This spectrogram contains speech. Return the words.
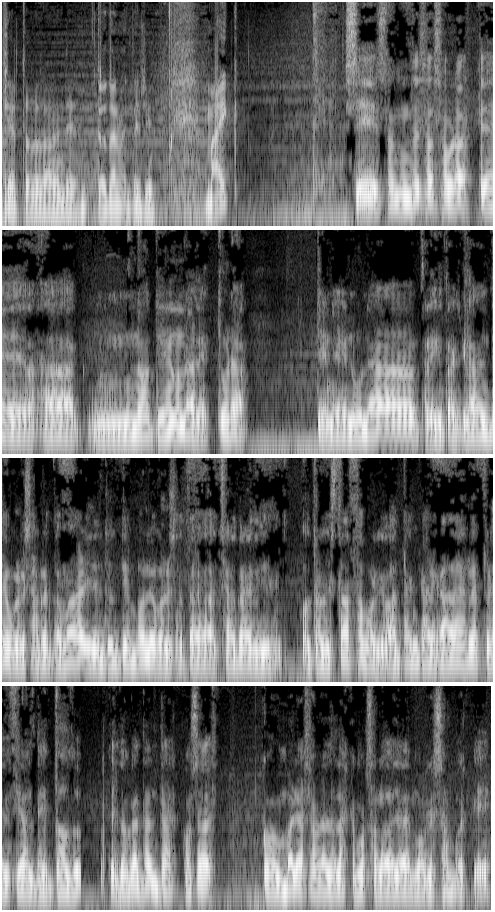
Cierto, totalmente. Totalmente. Sí, Mike. Sí, son de esas obras que o sea, no tienen una lectura tienen una, tranquilamente vuelves a retomar y dentro de un tiempo le vuelves a echar otro vistazo porque va tan cargada de referencias de todo, te toca tantas cosas con varias obras de las que hemos hablado ya de Morrison, pues que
